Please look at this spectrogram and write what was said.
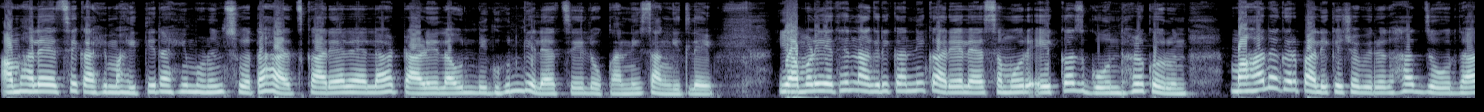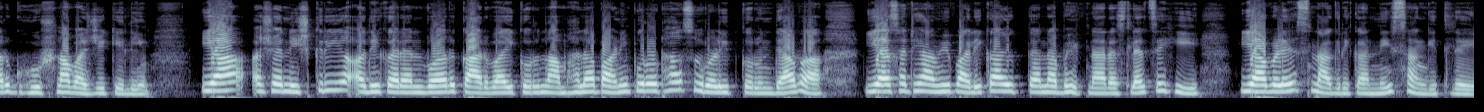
आम्हाला याचे काही माहिती नाही म्हणून स्वतःच कार्यालयाला टाळे लावून निघून गेल्याचे लोकांनी सांगितले. यामुळे येथील नागरिकांनी कार्यालयासमोर एकच गोंधळ करून महानगरपालिकेच्या विरोधात जोरदार घोषणाबाजी केली. या अशा निष्क्रिय अधिकाऱ्यांवर कारवाई करून आम्हाला पाणीपुरवठा सुरळीत करून द्यावा यासाठी आम्ही पालिका आयुक्तांना भेटणार असल्याचेही यावेळेस नागरिकांनी सांगितले.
